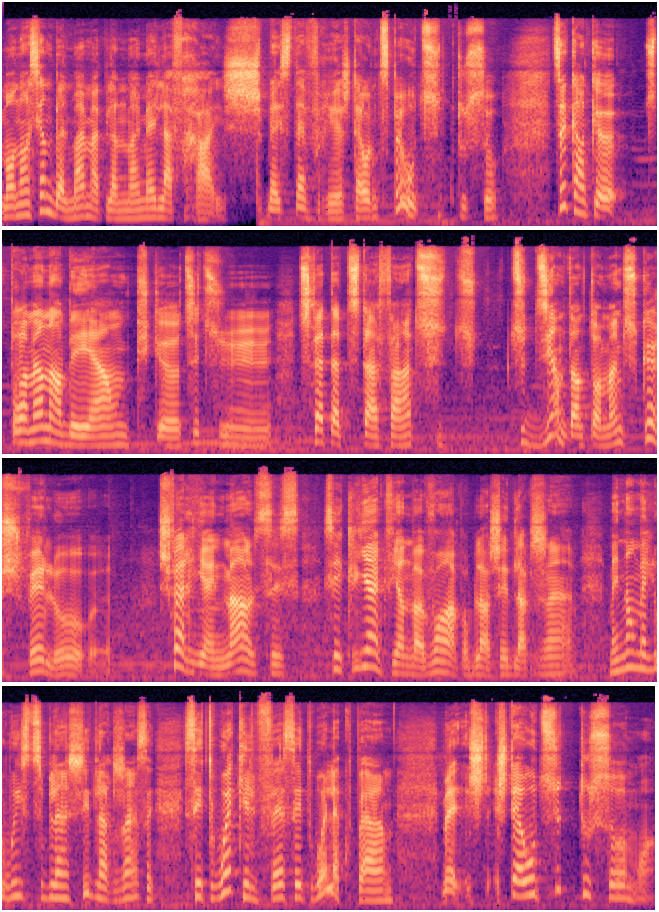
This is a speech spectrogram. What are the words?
Mon ancienne belle-mère m'appelait de même, elle la fraîche. Ben, c'était vrai, j'étais un petit peu au-dessus de tout ça. Tu sais, quand que tu te promènes en BM, puis que tu, fais ta petite affaire, tu, te dis en dedans de toi-même, ce que je fais là, euh, je fais rien de mal. C'est, les clients qui viennent me voir pour blanchir de l'argent. Mais non, mais Louise, tu blanchis de l'argent, c'est, c'est toi qui le fais, c'est toi la coupable. Mais j'étais au-dessus de tout ça, moi.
